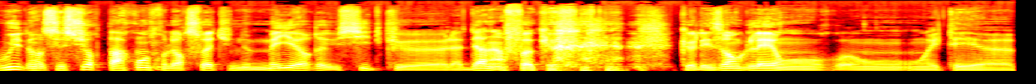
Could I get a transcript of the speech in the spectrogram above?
Oui, non, c'est sûr. Par contre, on leur souhaite une meilleure réussite que la dernière fois que que les Anglais ont, ont, été euh,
